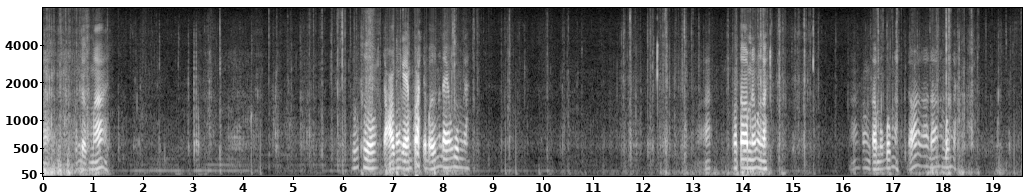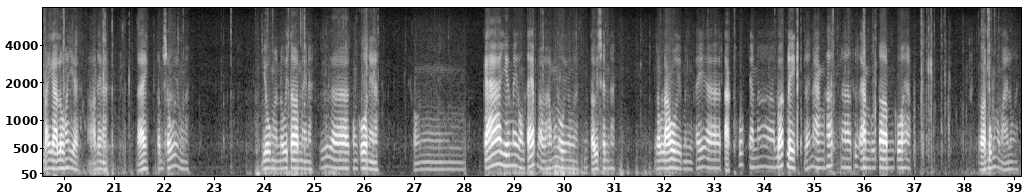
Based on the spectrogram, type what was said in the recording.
À, cũng được mớ lúa thưa trời con gèm quá cho bự nó đeo bung ra có tôm nữa mọi người con tôm bún bún này đó đó đó, nó bún rồi bay ra luôn hả giờ. Ở đây nè. Đây, tôm sú đây mọi người vuông nuôi tôm này nè. Dưới ờ, con cua này nè. Còn cá với mấy con tép nào là không nuôi không à tự sinh thôi. Lâu lâu thì mình phải ờ, tạt thuốc cho nó bớt đi để nó ăn hết ờ, thức ăn của tôm, cua ha. Rồi bún ở ngoài luôn rồi.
